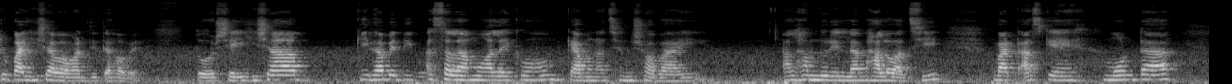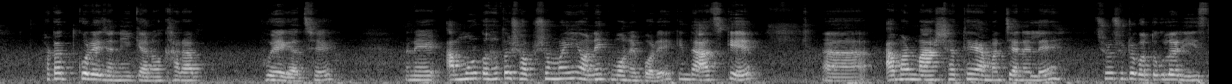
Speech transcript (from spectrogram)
টু পাই হিসাব আমার দিতে হবে। তো সেই হিসাব কীভাবে দিব? আসসালামু আলাইকুম, কেমন আছেন সবাই? আলহামদুলিল্লাহ ভালো আছি বাট আজকে মনটা হঠাৎ করে জানি কেন খারাপ হয়ে গেছে। মানে আম্মুর কথা তো সবসময়ই অনেক মনে পড়ে, কিন্তু আজকে আমার মার সাথে আমার চ্যানেলে ছোটো ছোটো কতগুলো রিলস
